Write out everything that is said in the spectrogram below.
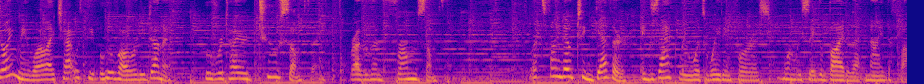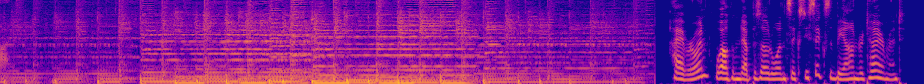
Join me while I chat with people who've already done it, who've retired to something rather than from something. Let's find out together exactly what's waiting for us when we say goodbye to that 9 to 5. Hi, everyone. Welcome to episode 166 of Beyond Retirement.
